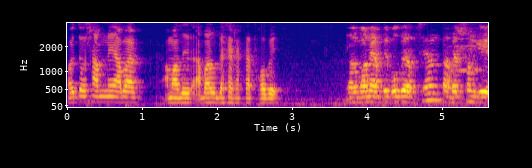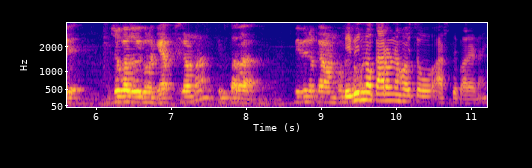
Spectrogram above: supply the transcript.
হয়তো সামনে আবার আমাদের আবার দেখা সাক্ষাৎ হবে। তার মানে আপনি বলতে যাচ্ছেন তাদের সঙ্গে যোগাযোগের কোনো গ্যাপ ছিল না কিন্তু তারা বিভিন্ন কারণ বিভিন্ন কারণে হয়তো আসতে পারে নাই।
